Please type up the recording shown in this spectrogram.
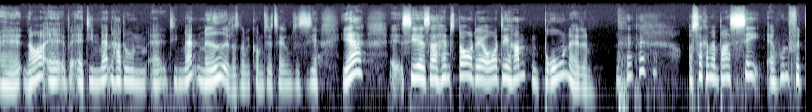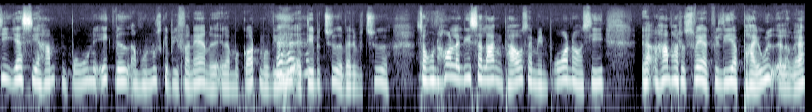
Øh, Nå, er, er din mand, har du en, er din mand med? Eller sådan, når vi kommer til at tale om det, så siger jeg, ja, øh, siger jeg så, han står derovre, det er ham den brune af dem. og så kan man bare se, at hun, fordi jeg siger ham den brune, ikke ved, om hun nu skal blive fornærmet, eller må godt må vide, at det betyder, hvad det betyder. Så hun holder lige så lang en pause af min bror, når at sige, ja, ham har du svært ved lige at pege ud, eller hvad?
